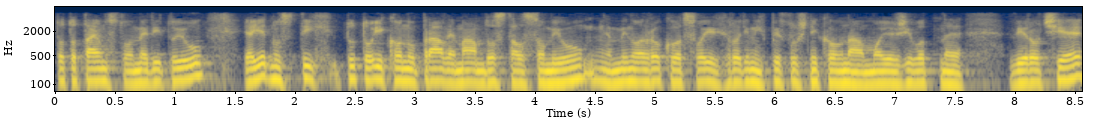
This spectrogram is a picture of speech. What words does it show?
toto tajomstvo meditujú. Ja jednu z tých, túto ikonu práve mám, dostal som ju minulý roku od svojich rodinných príslušníkov na moje životné výročie.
